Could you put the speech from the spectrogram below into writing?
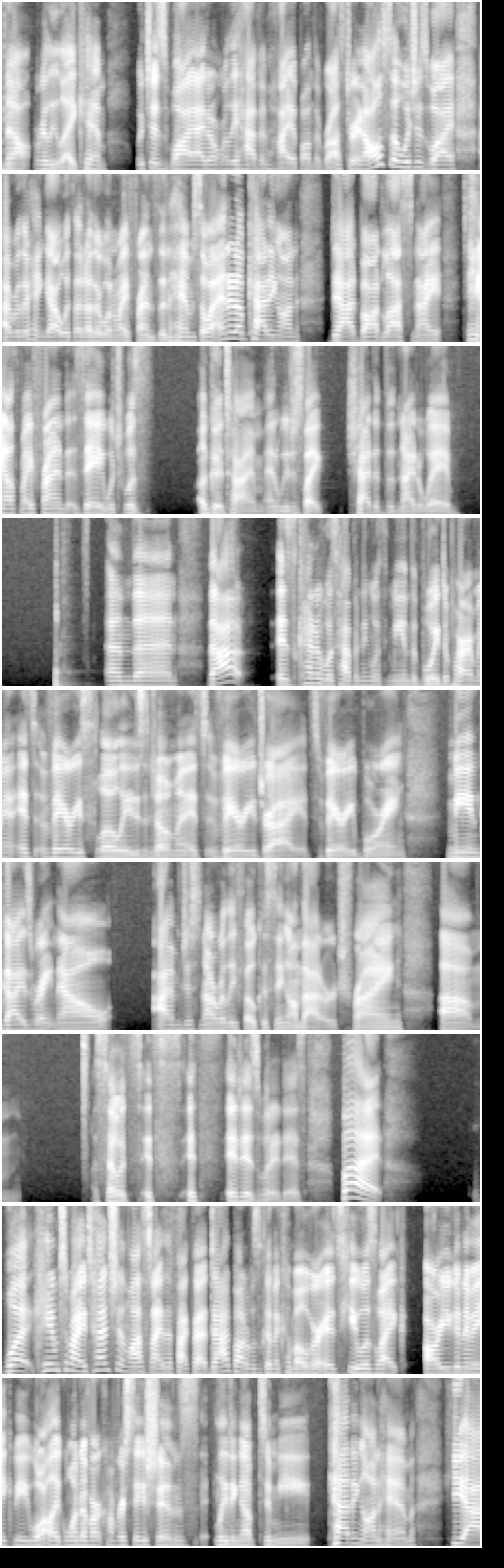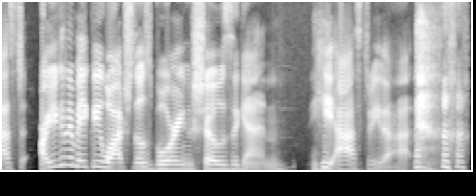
not really like him. Which is why I don't really have him high up on the roster. And also, which is why I'd rather hang out with another one of my friends than him. So I ended up catting on Dad Bod last night to hang out with my friend Zay, which was a good time. And we just like chatted the night away. And then that is kind of what's happening with me in the boy department. It's very slow, ladies and gentlemen. It's very dry. It's very boring. Me and guys right now, I'm just not really focusing on that or trying. Um, so it's it's it's it is what it is. But what came to my attention last night, the fact that Dad Bod was going to come over, is he was like, "Are you going to make me wa-? like one of our conversations leading up to me catting on him?" He asked, "Are you going to make me watch those boring shows again?" He asked me that.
